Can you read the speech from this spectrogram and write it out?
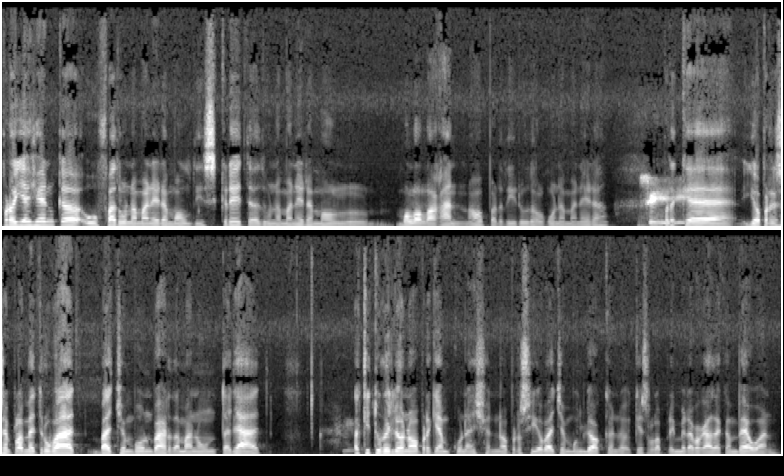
però hi ha gent que ho fa d'una manera molt discreta, d'una manera molt, molt elegant, no? per dir-ho d'alguna manera. sí. Perquè jo, per exemple, m'he trobat, vaig a un bar, demano un tallat, aquí a Torelló no, perquè ja em coneixen, no? però si jo vaig a un lloc, que, no, que és la primera vegada que em veuen,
